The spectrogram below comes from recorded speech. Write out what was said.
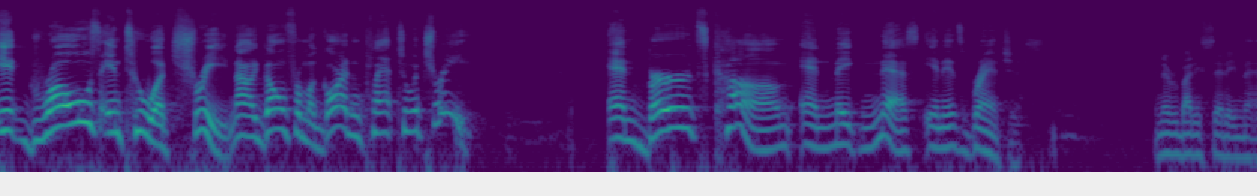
It grows into a tree. Now, it going from a garden plant to a tree. And birds come and make nests in its branches. And everybody said, Amen.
